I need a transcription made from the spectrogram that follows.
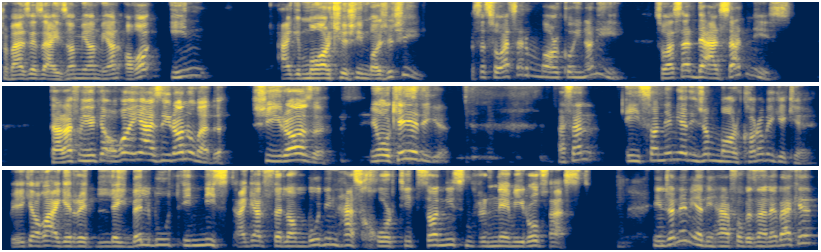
چون بعضی از عزیزان میان میگن آقا این اگه مارکش این باشه چی؟ مثلا صحبت سر مارک و اینا نی. صحبت سر درصد نیست. طرف میگه که آقا این از ایران اومده. شیرازه. این اوکیه دیگه. اصلا عیسی نمیاد اینجا مارکا رو بگه که بگه که آقا اگر رد لیبل بود این نیست اگر فلان بود این هست خورتیتسا نیست نمیروف هست. اینجا نمیاد این حرفو بزنه بلکه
